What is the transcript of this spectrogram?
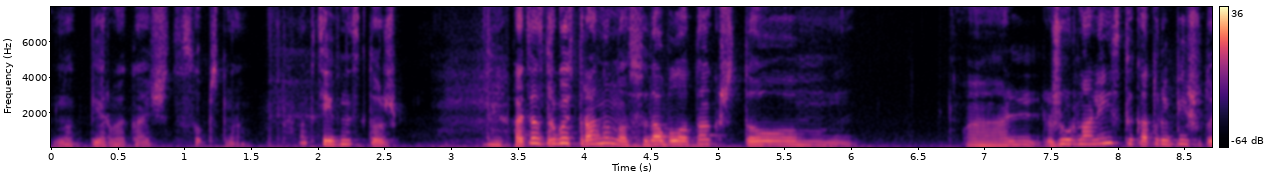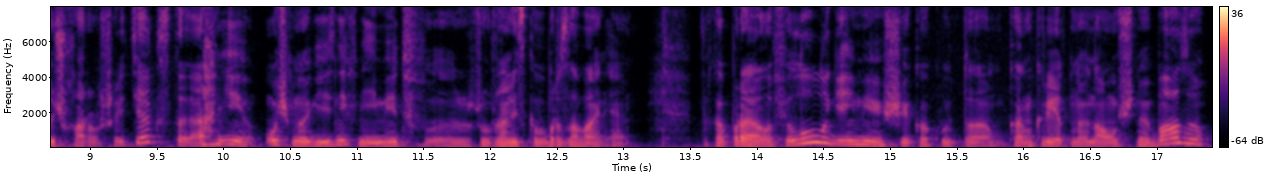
ну, первое качество, собственно. Активность тоже. Хотя, с другой стороны, у нас всегда было так, что а, журналисты, которые пишут очень хорошие тексты, они, очень многие из них не имеют э, журналистского образования. Это, как правило, филологи, имеющие какую-то конкретную научную базу,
